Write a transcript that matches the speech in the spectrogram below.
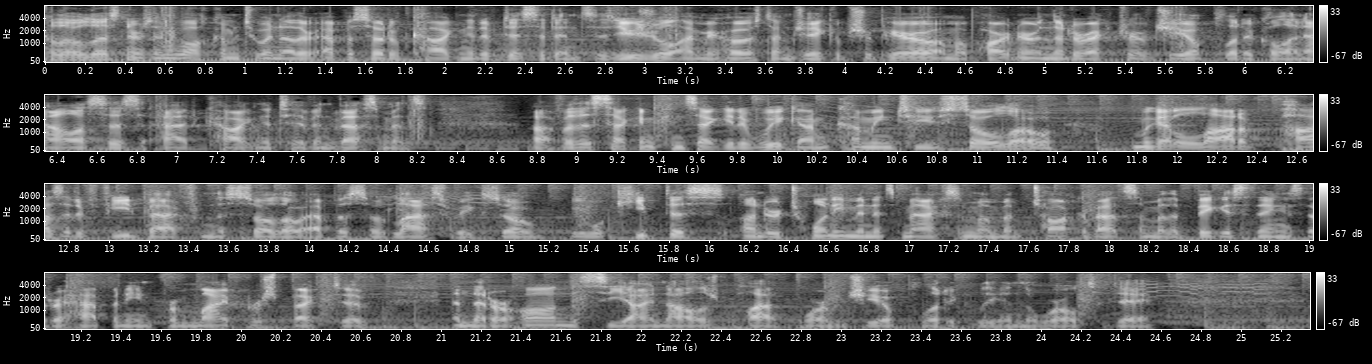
Hello, listeners, and welcome to another episode of Cognitive Dissidents. As usual, I'm your host. I'm Jacob Shapiro. I'm a partner and the director of geopolitical analysis at Cognitive Investments. Uh, for the second consecutive week, I'm coming to you solo. And we got a lot of positive feedback from the solo episode last week, so we will keep this under 20 minutes maximum and talk about some of the biggest things that are happening from my perspective and that are on the CI knowledge platform geopolitically in the world today.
